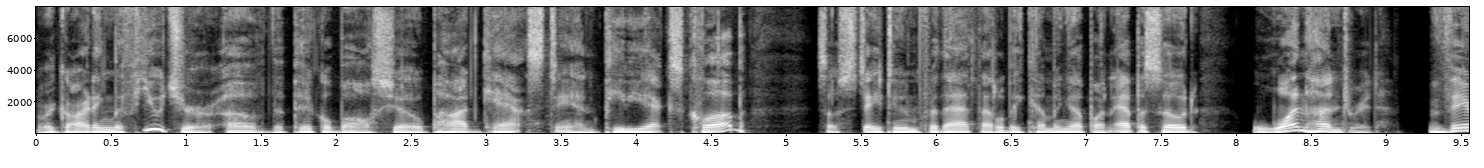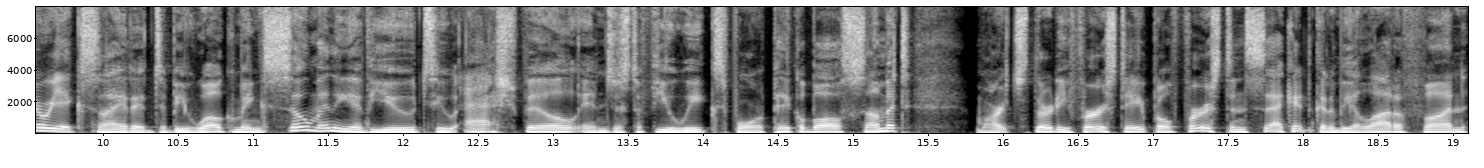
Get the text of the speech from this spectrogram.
regarding the future of the Pickleball Show podcast and PBX Club. So stay tuned for that. That'll be coming up on episode 100. Very excited to be welcoming so many of you to Asheville in just a few weeks for Pickleball Summit. March 31st, April 1st, and 2nd. Going to be a lot of fun.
